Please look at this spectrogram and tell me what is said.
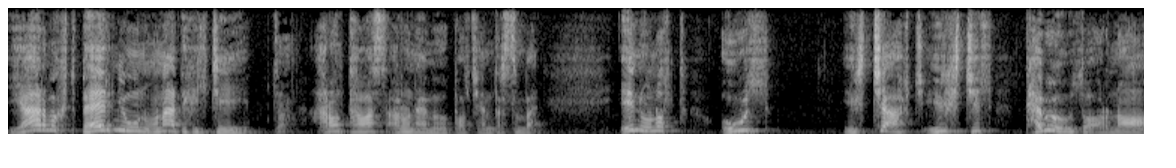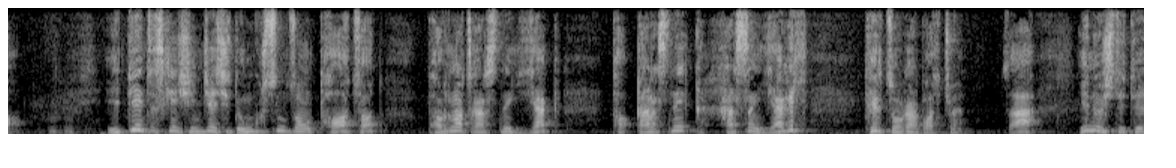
Яармагт байрны үн унаад эхэлжээ. За. 15-аас 18% болж хамдарсан байна. Энэ уналт өвөл эрчээ авч ирэх жил 50% руу орноо. Эдийн засгийн шинжээчд өнгөрсөн 100 тооцоод порноз гарсныг яг то- гаргасныг харсан яг л тэр зургаар болж байна. За энэ нь шүү дээ те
